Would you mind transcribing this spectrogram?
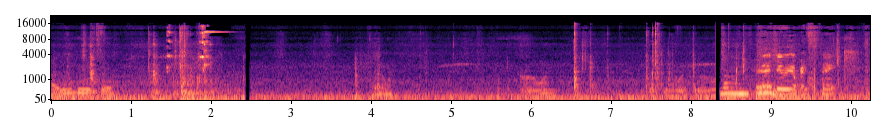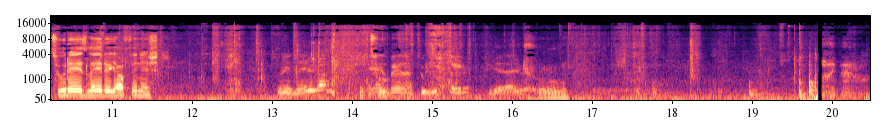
I didn't do it to. That one. other one. Definitely wait for the little one. Yeah, Jay, we got breakfast tonight. Two days later, y'all finished. Two days later, dog? Yeah, better than two weeks later. Yeah, True. Ay, perro.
